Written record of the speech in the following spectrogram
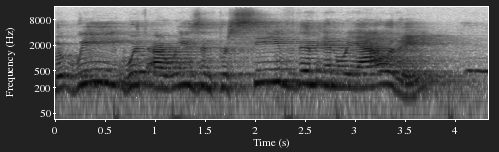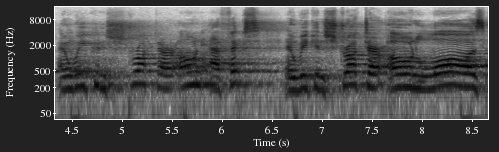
but we, with our reason, perceive them in reality and we construct our own ethics and we construct our own laws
